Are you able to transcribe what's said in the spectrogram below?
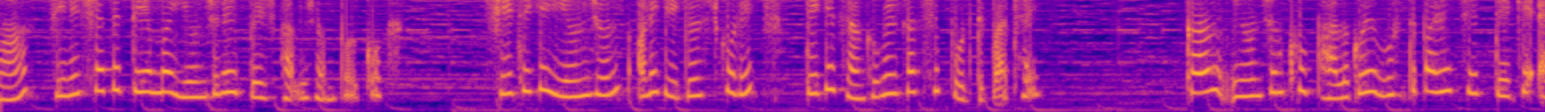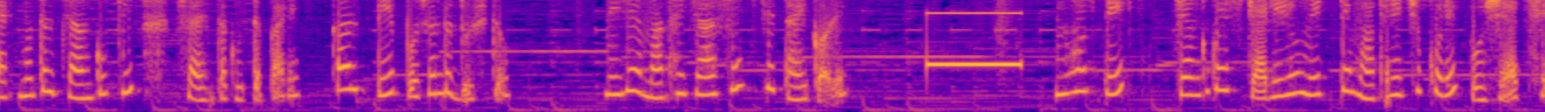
মা, চীনের সাথে তের মা ইয়ঞ্জনের বেশ ভালো সম্পর্ক। সেই থেকে ইয়ঞ্জন অনেক রিকোয়েস্ট করে তেকে জাঙ্কুকের কাছে পড়তে পাঠায়। কারণ ইয়ঞ্জন খুব ভালো করে বুঝতে পারে যে তেকে একমাত্র জাঙ্কুকই সাহায্য করতে পারে, কারণ তে প্রচণ্ড দুষ্ট। নিজের মাথায় যা আসে সে তাই করে। মুহূর্তে জাঙ্কুকের স্টাডি রুমে তে মাথা নিচু করে বসে আছে।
